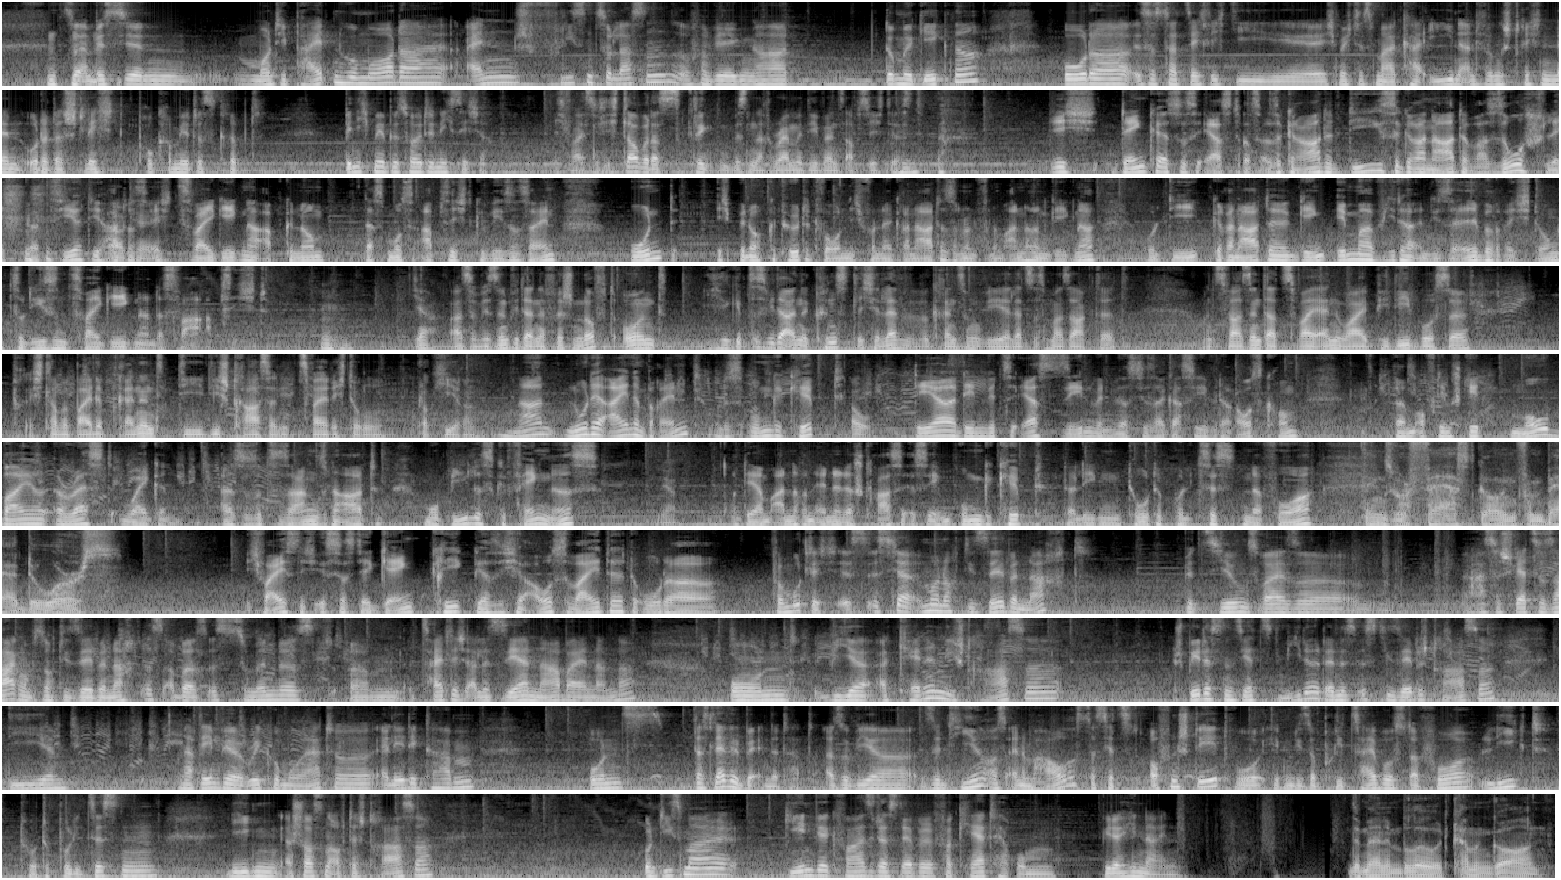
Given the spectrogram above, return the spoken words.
so ein bisschen Monty Python Humor da einfließen zu lassen? So von wegen, ha, dumme Gegner. Oder ist es tatsächlich die, ich möchte es mal KI in Anführungsstrichen nennen, oder das schlecht programmierte Skript? Bin ich mir bis heute nicht sicher. Ich weiß nicht, ich glaube, das klingt ein bisschen nach Remedy, wenn es Absicht ist. Ich denke, es ist ersteres. Also gerade diese Granate war so schlecht platziert, die hat okay. uns echt zwei Gegner abgenommen. Das muss Absicht gewesen sein. Und ich bin auch getötet worden, nicht von der Granate, sondern von einem anderen Gegner. Und die Granate ging immer wieder in dieselbe Richtung zu diesen zwei Gegnern. Das war Absicht. Mhm. Ja, also wir sind wieder in der frischen Luft und hier gibt es wieder eine künstliche Levelbegrenzung, wie ihr letztes Mal sagtet. Und zwar sind da zwei NYPD-Busse, ich glaube beide brennend, die die Straße in zwei Richtungen blockieren. Na, nur der eine brennt und ist umgekippt. Oh. Der, den wir zuerst sehen, wenn wir aus dieser Gasse hier wieder rauskommen, ähm, auf dem steht Mobile Arrest Wagon. Also sozusagen so eine Art mobiles Gefängnis. Ja. Und der am anderen Ende der Straße ist eben umgekippt. Da liegen tote Polizisten davor. Things were fast going from bad to worse ich weiß nicht, ist das der Gangkrieg, der sich hier ausweitet oder? Vermutlich. Es ist ja immer noch dieselbe Nacht, beziehungsweise ja, es ist schwer zu sagen, ob es noch dieselbe Nacht ist, aber es ist zumindest ähm, zeitlich alles sehr nah beieinander. Und wir erkennen die Straße spätestens jetzt wieder, denn es ist dieselbe Straße, die, nachdem wir Rico Muerto erledigt haben, uns das Level beendet hat. Also wir sind hier aus einem Haus, das jetzt offen steht, wo eben dieser Polizeibus davor liegt. Tote Polizisten liegen erschossen auf der Straße. Und diesmal gehen wir quasi das Level verkehrt herum wieder hinein. The men in blue had come and gone.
